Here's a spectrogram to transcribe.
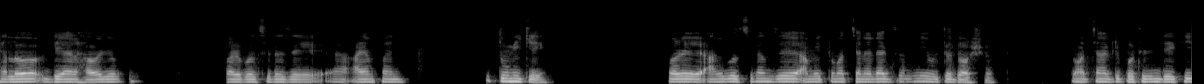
hello dear how are you পরে বলছিল যে আই এম ফাইন তুমি কে? পরে আমি বলছিলাম যে, আমি তোমার চ্যানেলে একজন নিয়মিত দর্শক। তোমার চ্যানেলটি প্রতিদিন দেখি।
